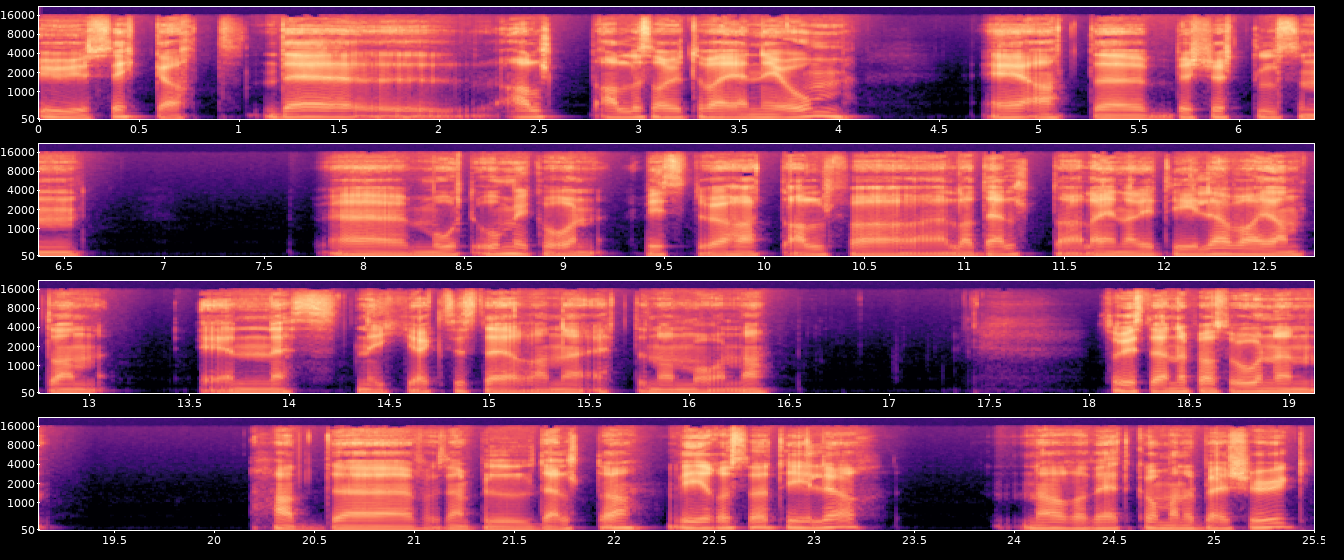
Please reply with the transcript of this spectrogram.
usikkert. Det alt, alle ser ut til å være enige om, er at eh, beskyttelsen eh, mot omikron hvis du har hatt alfa eller delta eller en av de tidligere variantene, er nesten ikke-eksisterende etter noen måneder. Så hvis denne personen hadde for eksempel deltaviruset tidligere, når vedkommende ble syk,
